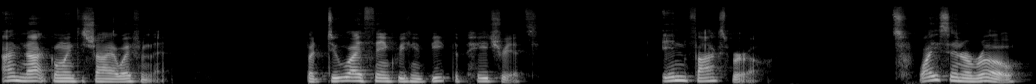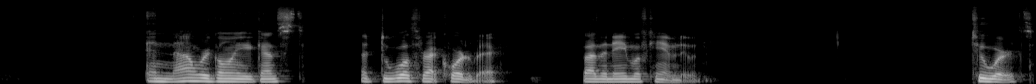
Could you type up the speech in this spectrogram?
I'm not going to shy away from that. But do I think we can beat the Patriots in Foxborough twice in a row. And now we're going against a dual threat quarterback by the name of Cam Newton. Two words.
